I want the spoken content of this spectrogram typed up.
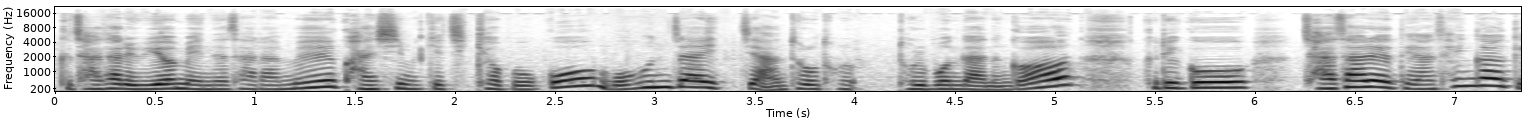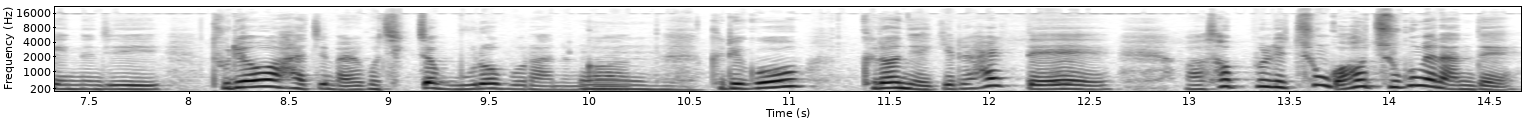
그 자살의 위험에 있는 사람을 관심 있게 지켜보고 뭐 혼자 있지 않도록 돌, 돌본다는 것 그리고 자살에 대한 생각이 있는지 두려워하지 말고 직접 물어보라는 것 음. 그리고 그런 얘기를 할 때 어, 섣불리 충고 어, 죽으면 안 돼.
